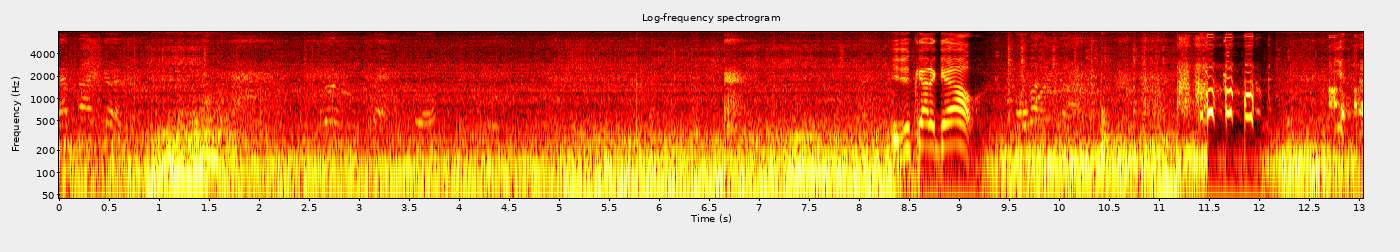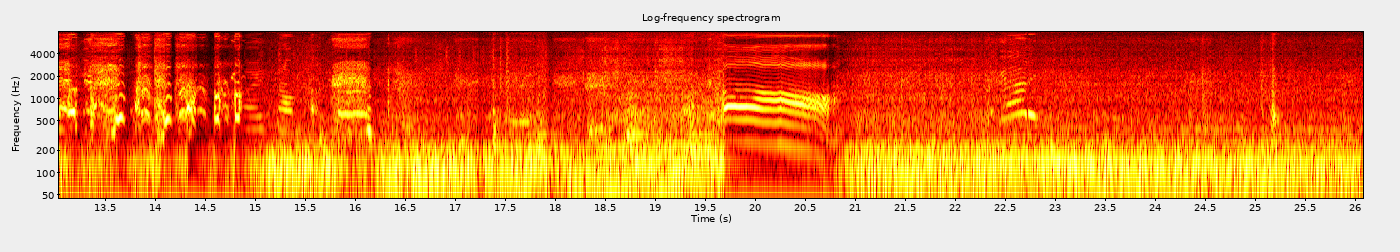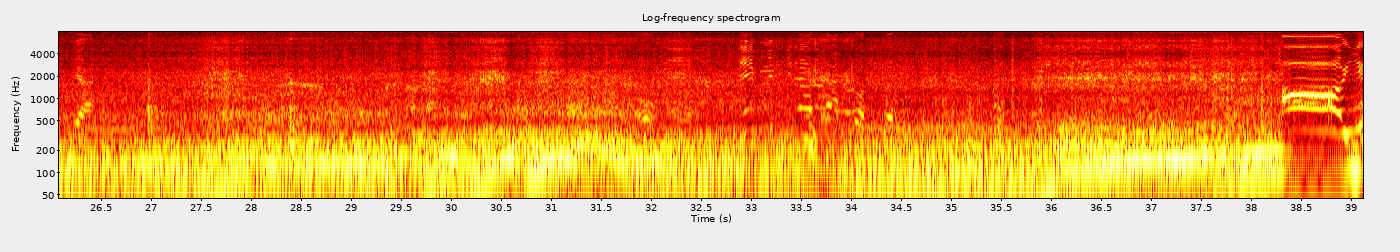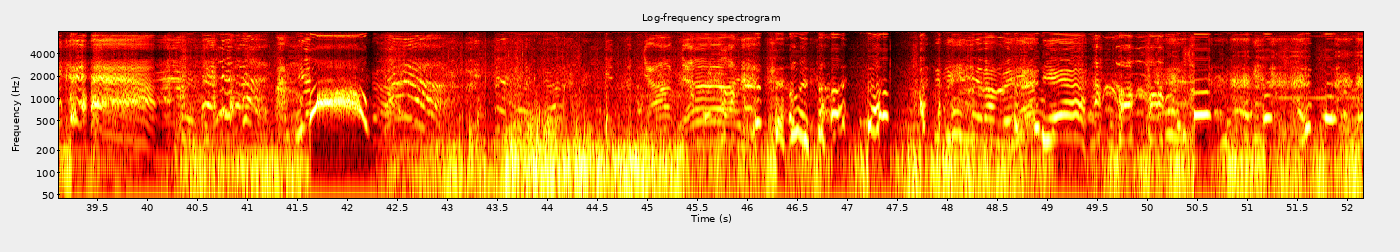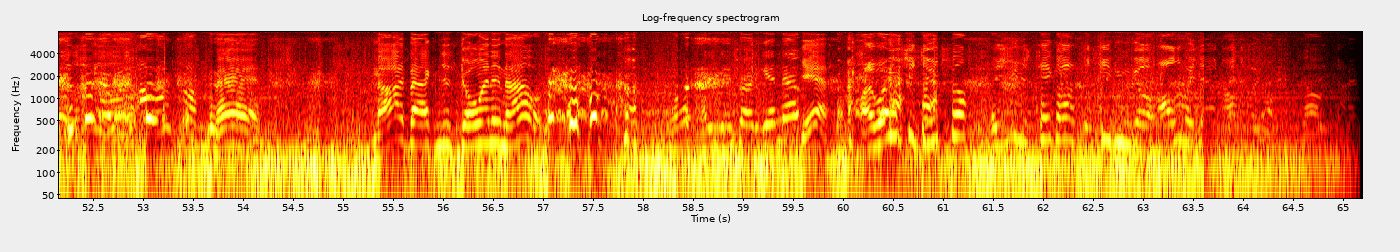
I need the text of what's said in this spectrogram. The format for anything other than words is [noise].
That's not good. Going too bro. You just gotta go. Hold on. Alright, um, Oh! I got it. Yeah. Oh yeah! Woo! Job done. that was awesome. Did you get it on video? Yeah. Man. Now I back and just go in and out. [laughs] What? Are you gonna try it again now? Yeah. What you should do, Phil, is you should just take off and keep him go all the way down.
